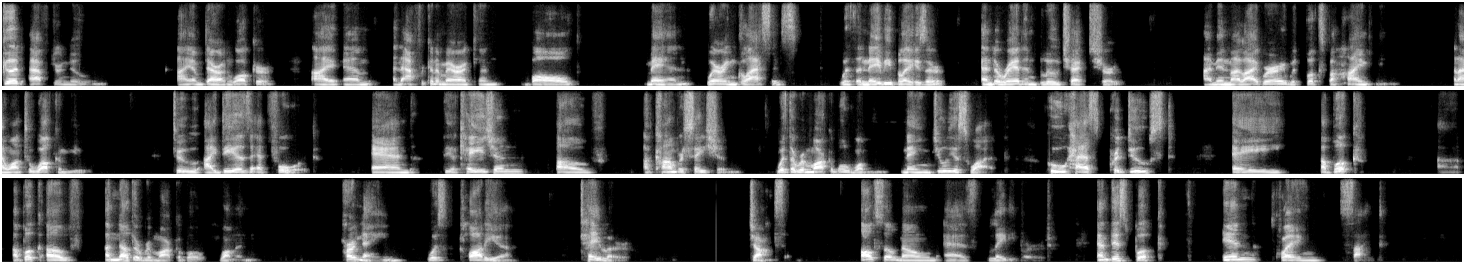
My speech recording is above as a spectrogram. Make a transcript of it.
Good afternoon. I am Darren Walker. I am an African American, bald man wearing glasses with a navy blazer and a red and blue checked shirt. I'm in my library with books behind me, and I want to welcome you to Ideas at Ford and the occasion of a conversation with a remarkable woman named Julia Sweig, who has produced a, a book, uh, a book of another remarkable woman. Her name was Claudia Taylor Johnson, also known as Lady Bird. And this book, In Plain Sight,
